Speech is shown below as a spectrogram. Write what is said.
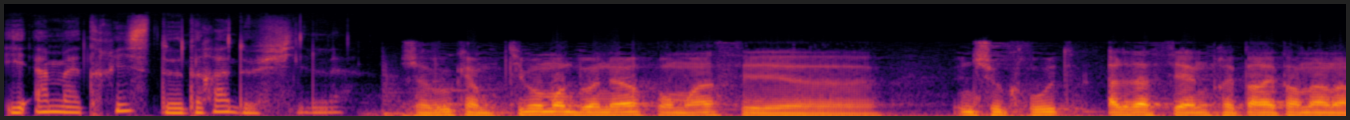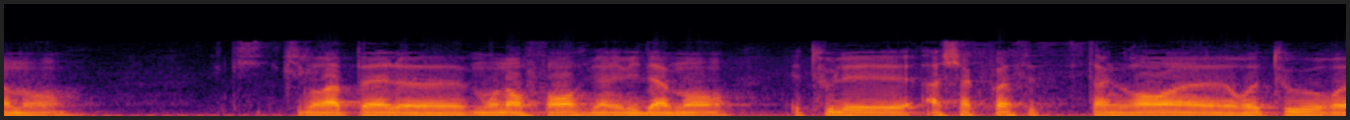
et amatrice de draps de fil. J'avoue qu'un petit moment de bonheur pour moi, c'est euh, une choucroute alsacienne préparée par ma maman, qui, me rappelle euh, mon enfance, bien évidemment. Et tous les, à chaque fois, c'est un grand euh, retour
